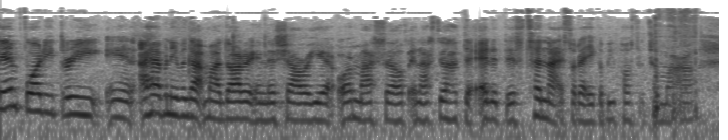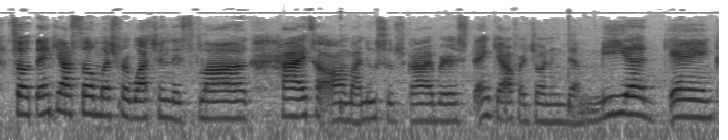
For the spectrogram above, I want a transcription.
10:43, and i haven't even got my daughter in the shower yet or myself and i still have to edit this tonight so that it could be posted tomorrow. So thank y'all so much for watching this vlog. Hi to all my new subscribers. Thank y'all for joining the mia gang.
